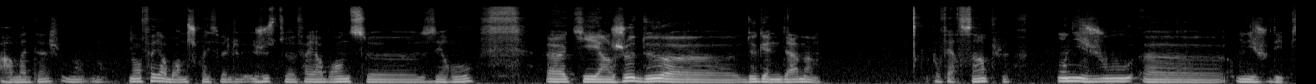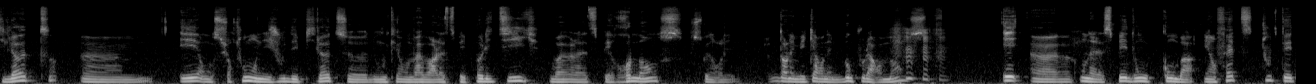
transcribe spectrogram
Armadage. Non, non. Firebrands, je crois qu'il s'appelle juste euh, Firebrands 0, euh, euh, qui est un jeu de, de Gundam. Pour faire simple, on y joue, on y joue des pilotes. et surtout, on y joue des pilotes. donc, on va avoir l'aspect politique, on va avoir l'aspect romance, parce que dans les, dans les mechas, on aime beaucoup la romance. et on a l'aspect donc combat. Et en fait, tout est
